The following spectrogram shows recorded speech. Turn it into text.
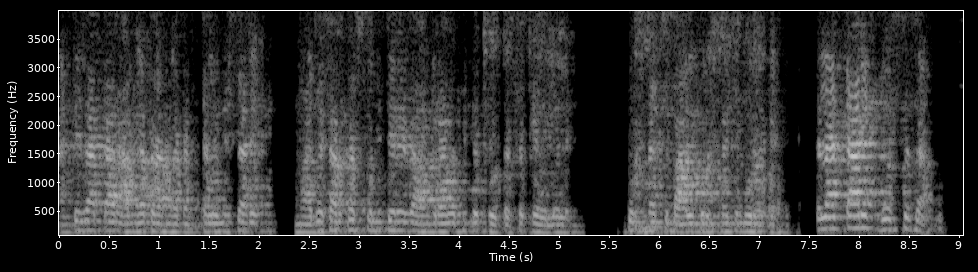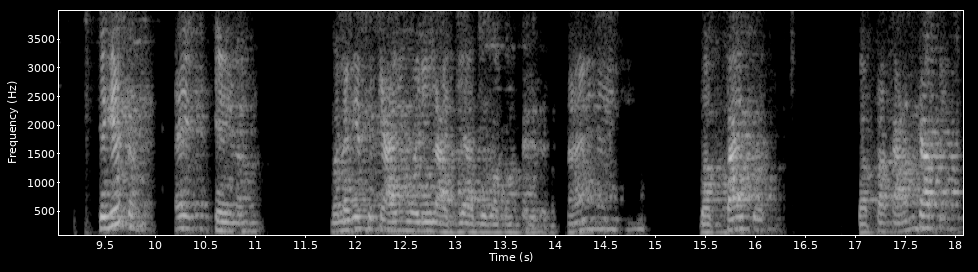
आणि ते जातात रांगत रांगत त्याला दिसतात माझ्यासारखंच कोणीतरी रांगरावर तिथं छोटस ठेवलेलं आहे. कृष्णाची बाल कृष्णाची मूर्ती आहे त्याला तारीख दोस्त जातो ते घेत. खेळणं मग लगेच त्याचे आई वडील आजी आजोबा कोण करीत नाही नाही. बाप्पा येतो बाप्पा काम टाकतो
